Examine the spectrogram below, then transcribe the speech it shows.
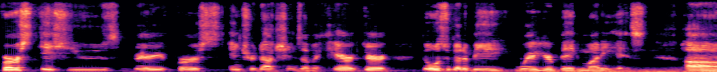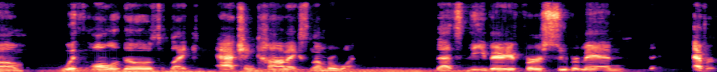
first issues, very first introductions of a character, those are going to be where your big money is. Um, with all of those, like Action Comics number one, that's the very first Superman ever,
